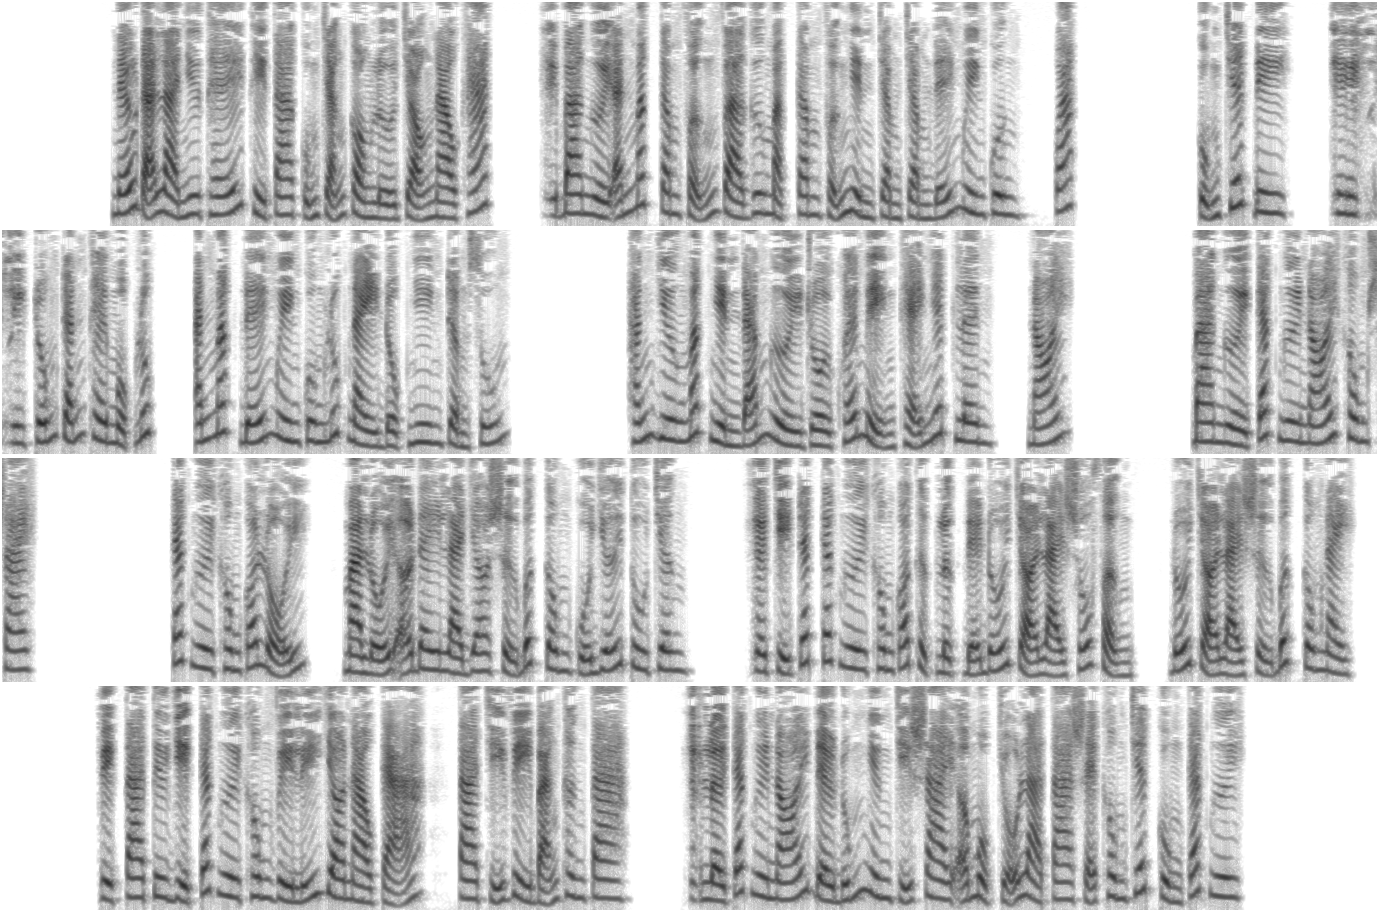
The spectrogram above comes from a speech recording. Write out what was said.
Nếu đã là như thế thì ta cũng chẳng còn lựa chọn nào khác. Thì ba người ánh mắt căm phẫn và gương mặt căm phẫn nhìn chầm chầm đế nguyên quân, quát. Cũng chết đi, y, y trốn tránh thêm một lúc, ánh mắt đế nguyên quân lúc này đột nhiên trầm xuống. Hắn dương mắt nhìn đám người rồi khóe miệng khẽ nhếch lên, nói. Ba người các ngươi nói không sai. Các ngươi không có lỗi, mà lỗi ở đây là do sự bất công của giới tu chân. giờ chỉ trách các ngươi không có thực lực để đối chọi lại số phận, đối chọi lại sự bất công này. Việc ta tiêu diệt các ngươi không vì lý do nào cả, ta chỉ vì bản thân ta. Lời các ngươi nói đều đúng nhưng chỉ sai ở một chỗ là ta sẽ không chết cùng các ngươi.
